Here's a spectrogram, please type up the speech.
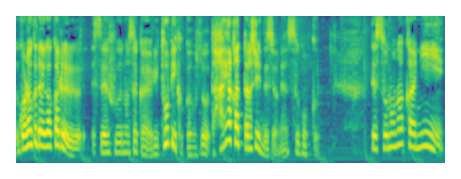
娯楽で描かれる SF の世界よりトピックが早かったらしいんですよね、すごく。で、その中に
